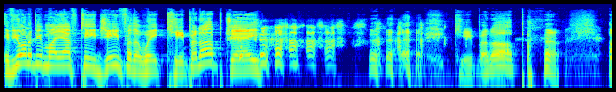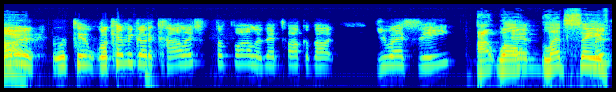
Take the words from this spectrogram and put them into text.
if you want to be my FTG for the week, keep it up, Jay. keep it up. All right. well, can, well, can we go to college football and then talk about USC? Uh, well, and let's save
